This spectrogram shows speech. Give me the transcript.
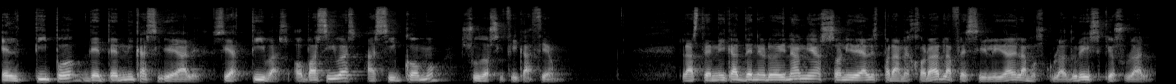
el tipo de técnicas ideales, si activas o pasivas, así como su dosificación. Las técnicas de neurodinamia son ideales para mejorar la flexibilidad de la musculatura isquiosural.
